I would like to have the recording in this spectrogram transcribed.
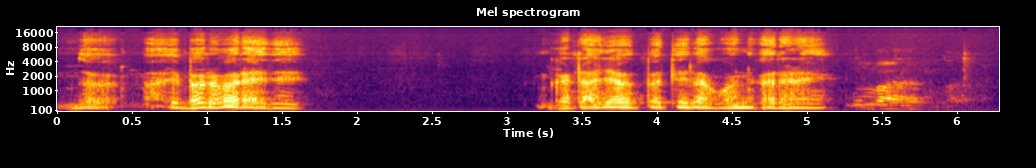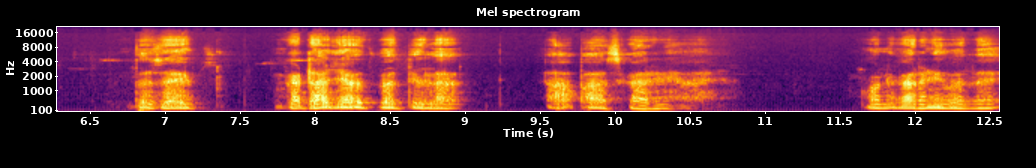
आहे बरोबर आहे ते. गटाच्या उत्पत्तीला कोण कारण आहे? तसं एक गटाच्या उत्पत्तीला आपास कारणे आहे. कोण कारणीभूत आहे?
